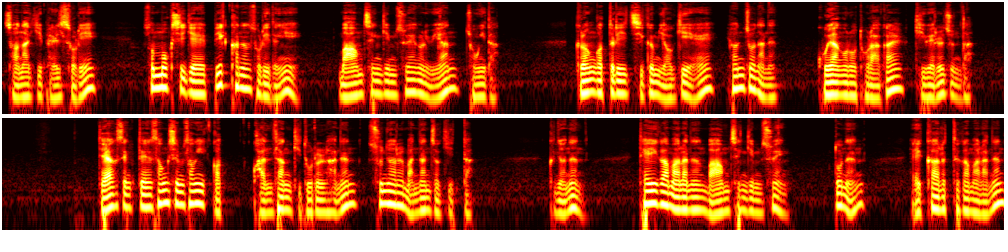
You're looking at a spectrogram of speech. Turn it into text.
전화기 벨 소리, 손목시계 삑 하는 소리 등이 마음 챙김 수행을 위한 종이다. 그런 것들이 지금 여기에 현존하는 고향으로 돌아갈 기회를 준다. 대학생 때 성심성의껏 관상 기도를 하는 수녀를 만난 적이 있다. 그녀는 테이가 말하는 마음 챙김 수행 또는 에카르트가 말하는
